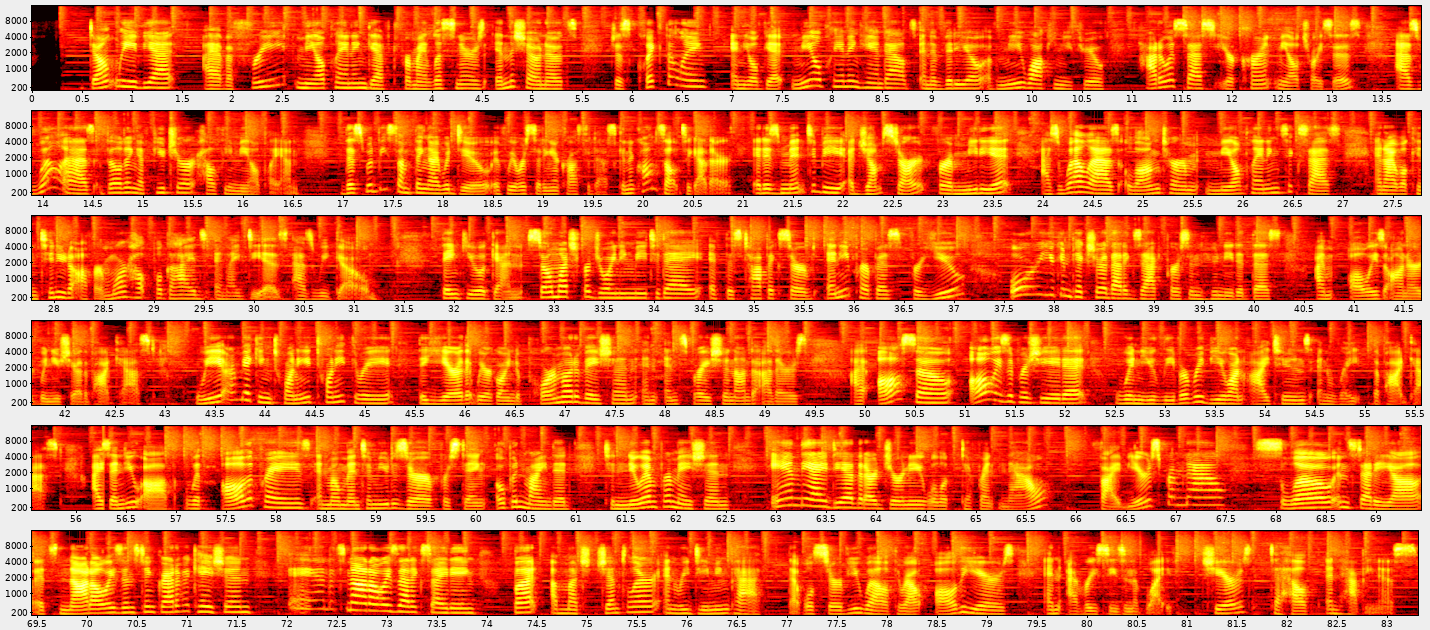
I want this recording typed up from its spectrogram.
Don't leave yet. I have a free meal planning gift for my listeners in the show notes. Just click the link and you'll get meal planning handouts and a video of me walking you through how to assess your current meal choices, as well as building a future healthy meal plan. This would be something I would do if we were sitting across the desk in a consult together. It is meant to be a jump start for immediate as well as long term meal planning success, and I will continue to offer more helpful guides and ideas as we go. Thank you again so much for joining me today. If this topic served any purpose for you, or you can picture that exact person who needed this, I'm always honored when you share the podcast. We are making 2023 the year that we are going to pour motivation and inspiration onto others. I also always appreciate it when you leave a review on iTunes and rate the podcast. I send you off with all the praise and momentum you deserve for staying open minded to new information and the idea that our journey will look different now, five years from now. Slow and steady, y'all. It's not always instant gratification and it's not always that exciting, but a much gentler and redeeming path that will serve you well throughout all the years and every season of life. Cheers to health and happiness.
